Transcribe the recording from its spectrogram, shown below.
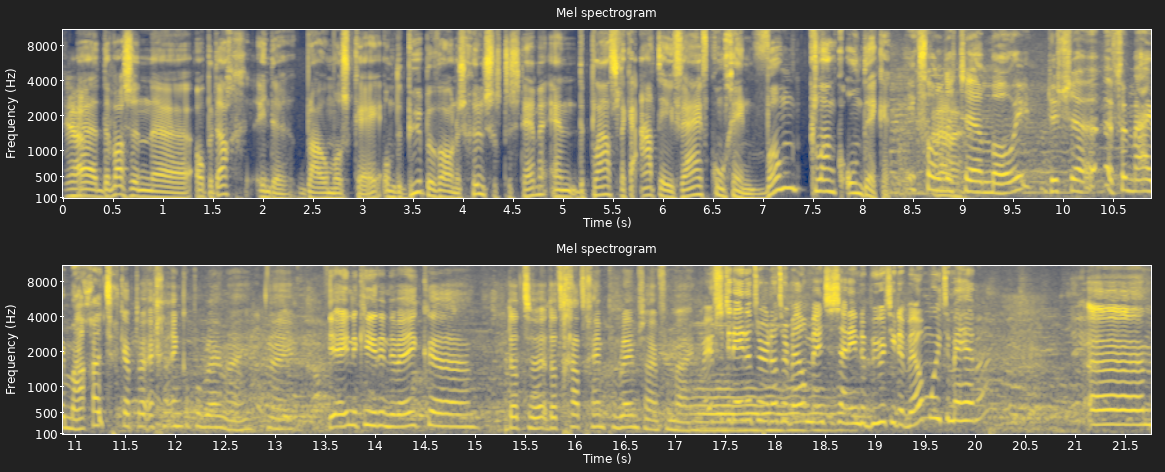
Ja. Eh, er was een eh, open dag in de Blauwe Moskee om de buurtbewoners gunstig te stemmen. En de plaatselijke AT5 kon geen wanklank ontdekken. Ik vond het eh, mooi, dus eh, voor mij mag het. Ik heb er echt geen enkel probleem mee. Nee. Die ene keer in de week, eh, dat, eh, dat gaat geen probleem zijn voor mij. Maar heeft u het idee dat er, dat er wel mensen zijn in de buurt die er wel moeite mee hebben? Ehm,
